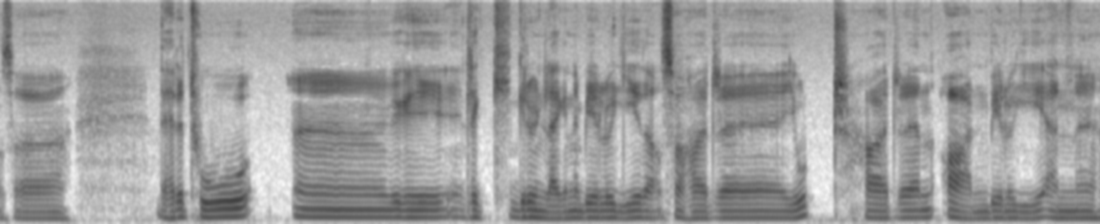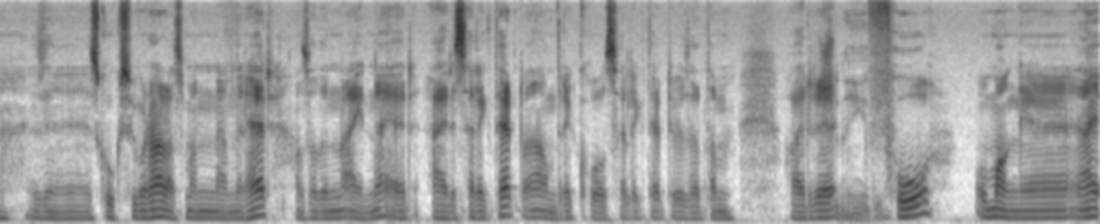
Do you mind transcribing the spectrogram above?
Altså, det her er to uh, like grunnleggende biologi da, som har uh, gjort har en annen biologi enn uh, skogsfugl har, da, som man nevner her. Altså Den ene er R-selektert, og den andre er K-selektert. Det vil si at de har uh, få og mange Nei,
